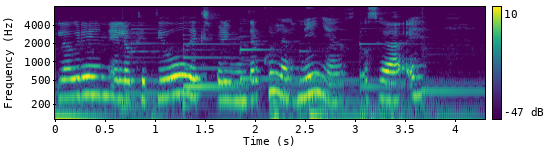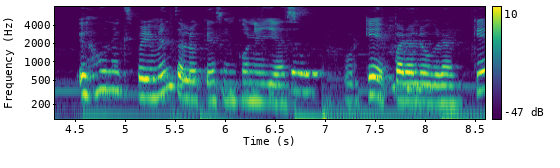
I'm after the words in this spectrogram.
logren el objetivo de experimentar con las niñas? O sea, es es un experimento lo que hacen con ellas. ¿Por qué? ¿Para lograr qué?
